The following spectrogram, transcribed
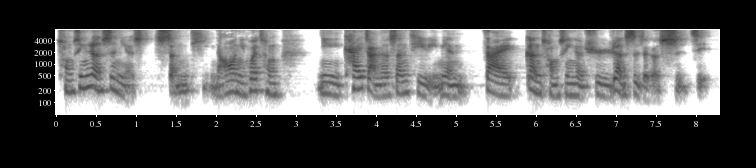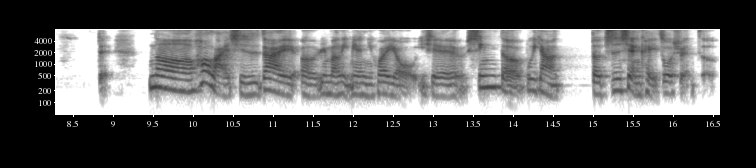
重新认识你的身体，然后你会从你开展的身体里面，再更重新的去认识这个世界。对，那后来其实在，在呃云门里面，你会有一些新的不一样的。的支线可以做选择，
